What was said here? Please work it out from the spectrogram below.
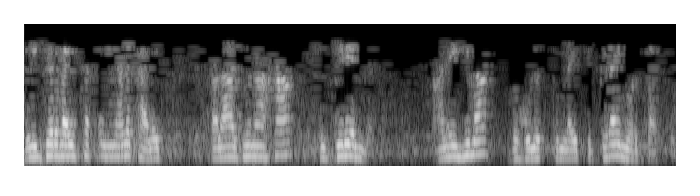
ወይ ጀርባ ይሰጠኛል ካለች ፈላ ጁናሃ ችግር የለም። አለይሂማ በሁለቱም ላይ ችግር አይኖርባቸው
